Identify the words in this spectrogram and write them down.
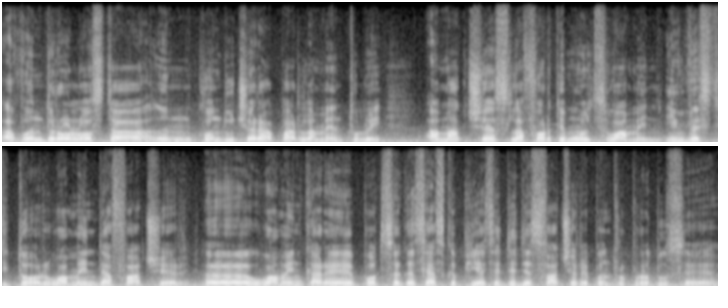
având rolul ăsta în conducerea Parlamentului, am acces la foarte mulți oameni, investitori, oameni de afaceri, uh, oameni care pot să găsească piețe de desfacere pentru produse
